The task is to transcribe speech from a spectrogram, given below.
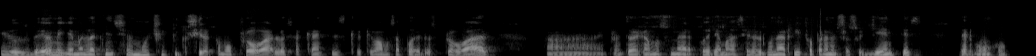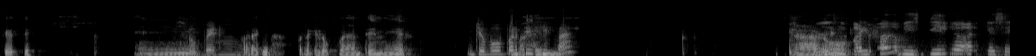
los veo y me llaman la atención mucho y que quisiera como probarlos acá, entonces creo que vamos a poderlos probar. Ah, de pronto dejamos una, podríamos hacer alguna rifa para nuestros oyentes de algún juguete. Eh, Súper. Para que, para que lo puedan tener. ¿Yo puedo participar? Claro. domicilio al que se.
